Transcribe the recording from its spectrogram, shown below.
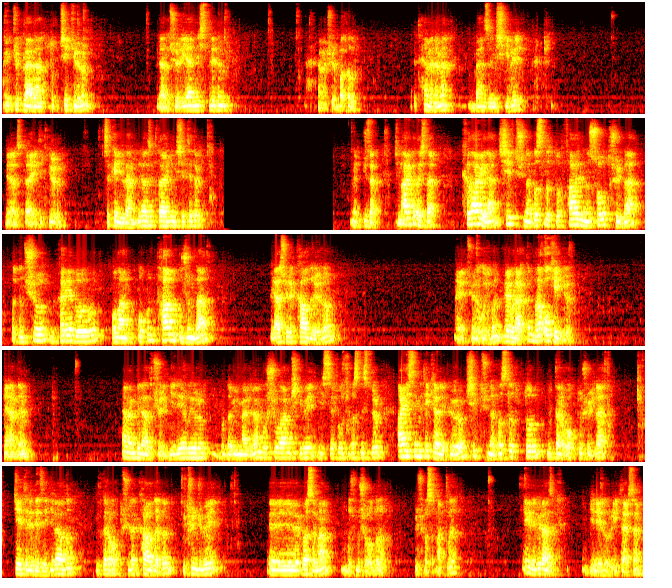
küplerden tutup çekiyorum. Biraz da şöyle yerleştirelim. Hemen şöyle bakalım. Evet, hemen hemen benzemiş gibi. Biraz daha itikliyorum. Scale'den birazcık daha genişletelim. Evet güzel. Şimdi arkadaşlar klavyeden shift tuşuna basılı tutup farenin sol tuşuyla bakın şu yukarıya doğru olan okun tam ucundan biraz şöyle kaldırıyorum. Evet şöyle uygun ve bıraktım. Buna OK diyorum. Geldim. Hemen birazcık şöyle geriye alıyorum. Burada bir merdiven boşluğu varmış gibi hissiyat oluşturmasını istiyorum. Aynı işlemi tekrar yapıyorum. Shift tuşuna basılı tuttum. Yukarı ok tuşuyla CTRL-D'ye aldım. Yukarı ok tuşuyla kaldırdım. Üçüncü bir e, basamağım buluşmuş oldu. Üç basamaklı. Evi de birazcık geriye doğru itersem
